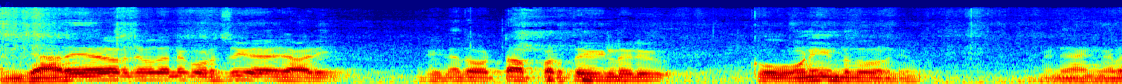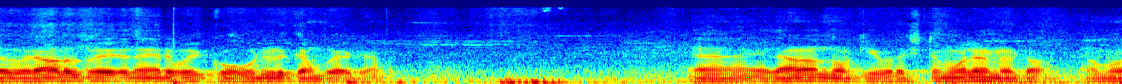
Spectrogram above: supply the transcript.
അഞ്ചാറ് ഏഴ് പറഞ്ഞപ്പോൾ തന്നെ കുറച്ച് ചാടി. പിന്നെ തൊട്ടപ്പുറത്തെ വീട്ടിലൊരു കോണി ഉണ്ടെന്ന് പറഞ്ഞു. പിന്നെ ഞങ്ങൾ ഒരാൾ നേരെ പോയി കോണി എടുക്കാൻ പോയേക്കാണ്. ഇതാണോ നോക്കി. ഇവിടെ ഇഷ്ടംപോലെ ഉണ്ട് കേട്ടോ. നമ്മൾ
